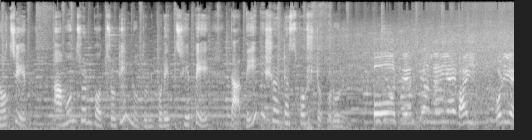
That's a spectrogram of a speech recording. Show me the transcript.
নচেত আমন্ত্রণপত্রটি নতুন করে ছেপে তাতেই বিষয়টা স্পষ্ট করুন वो टेम्पल नहीं है भाई छोड़िए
